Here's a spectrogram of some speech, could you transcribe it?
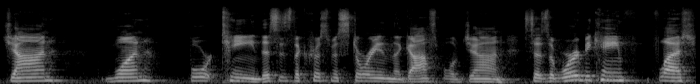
John 1 14. This is the Christmas story in the Gospel of John. It says, The Word became flesh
